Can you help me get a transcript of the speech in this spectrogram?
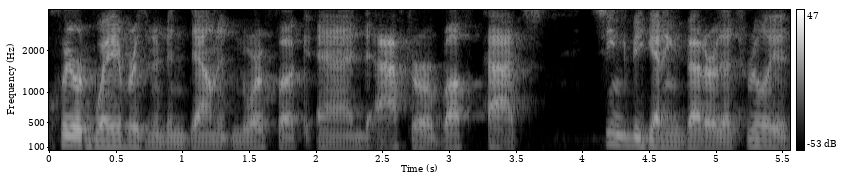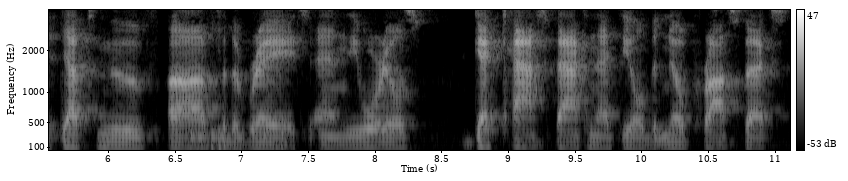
cleared waivers and had been down at Norfolk. And after a rough patch, seemed to be getting better. That's really a depth move uh, for the Rays, and the Orioles get cash back in that deal, but no prospects.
